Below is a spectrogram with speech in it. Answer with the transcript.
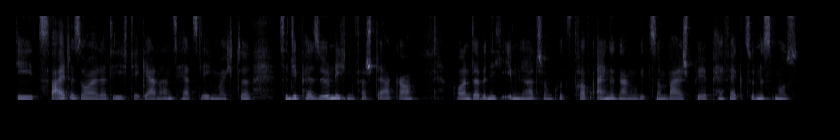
die zweite Säule, die ich dir gerne ans Herz legen möchte, sind die persönlichen Verstärker. Und da bin ich eben gerade schon kurz drauf eingegangen, wie zum Beispiel Perfektionismus,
